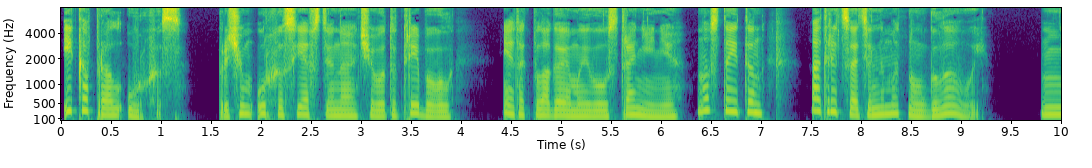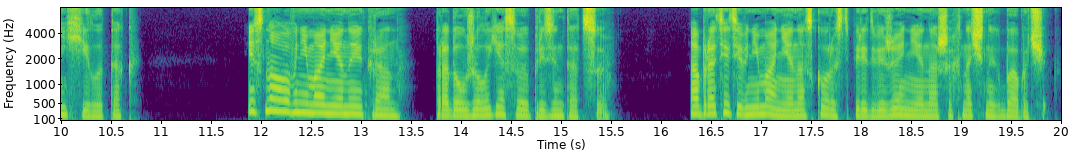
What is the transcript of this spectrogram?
и капрал Урхас. Причем Урхас явственно чего-то требовал, я так полагаю, моего устранения, но Стейтон отрицательно мотнул головой. Нехило так. И снова внимание на экран. Продолжила я свою презентацию. Обратите внимание на скорость передвижения наших ночных бабочек.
